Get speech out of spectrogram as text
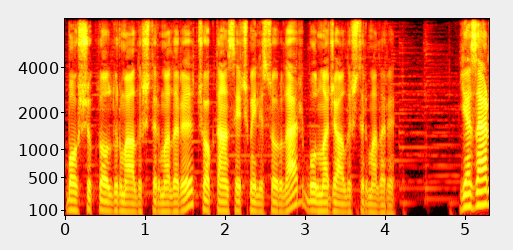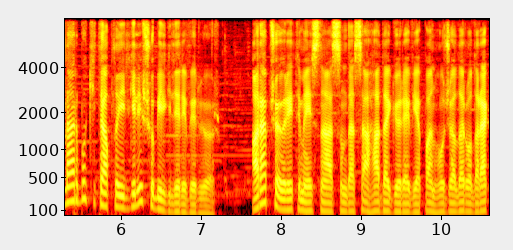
boşluk doldurma alıştırmaları, çoktan seçmeli sorular, bulmaca alıştırmaları. Yazarlar bu kitapla ilgili şu bilgileri veriyor. Arapça öğretimi esnasında sahada görev yapan hocalar olarak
